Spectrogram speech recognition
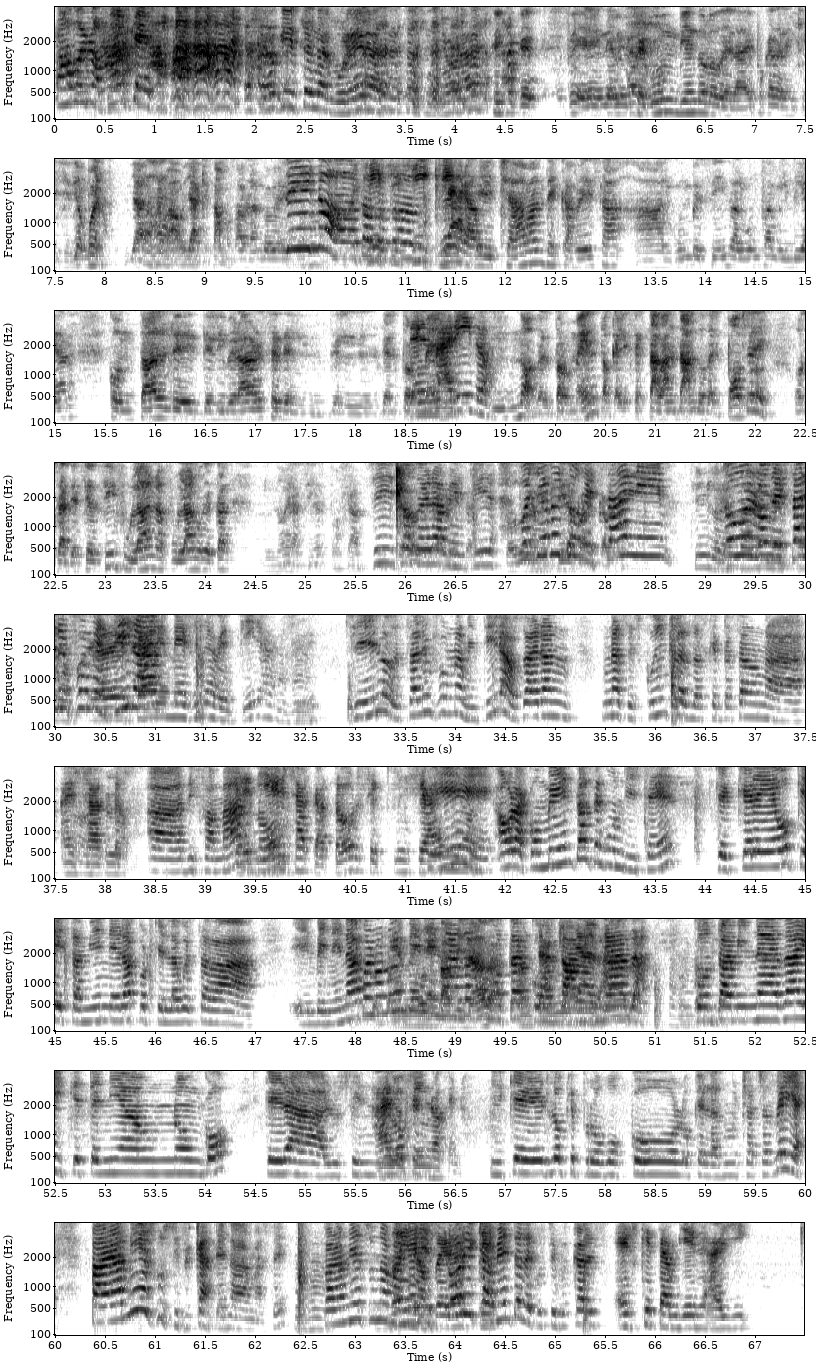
Ah, bueno, aparte. Creo que ya están albureras estas señoras. Sí, porque eh, según viendo lo de la época de la Inquisición, bueno, ya, ya que estamos hablando de Sí, eso. no, todo, Sí, sí, todo. sí, claro. Echaban de cabeza a algún vecino, a algún familiar, con tal de, de liberarse del, del, del tormento. Del marido. No, del tormento que les estaban dando del potro. Sí. O sea, decían, sí, fulana, fulano de tal. Y no era cierto. O sea, Sí, todo de era cabeza. mentira. Todo Pues era ya ves mentira lo de. Sí, Salem. lo de Todo lo de Salem fue La de mentira. Salem es una mentira. Sí. Sí, lo de Salem fue una mentira. O sea, eran unas escuinclas las que empezaron a, Exacto. a difamar, De ¿no? 10 a 14, 15 años. Sí, ahora comenta, según dice, que creo que también era porque el agua estaba envenenada, bueno, no envenenada como tal, Contaminada. contaminada, contaminada y que tenía un hongo que era alucinógeno Alucinógeno. y que es lo que provocó lo que las muchachas veían. Para mí es justificante nada más, ¿eh? Para mí es una Bueno, manera es históricamente de justificar eso. Es que también ahí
